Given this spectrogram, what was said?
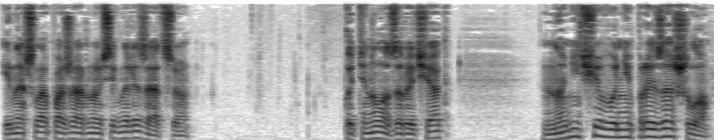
и нашла пожарную сигнализацию. Потянула за рычаг, но ничего не произошло.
